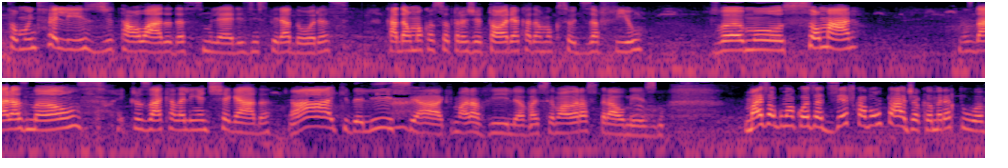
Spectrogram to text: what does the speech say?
estou muito feliz de estar ao lado dessas mulheres inspiradoras, cada uma com a sua trajetória, cada uma com o seu desafio. Vamos somar, nos dar as mãos e cruzar aquela linha de chegada. Ai, que delícia, que maravilha, vai ser maior astral mesmo. Mais alguma coisa a dizer? Fica à vontade, a câmera é tua.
